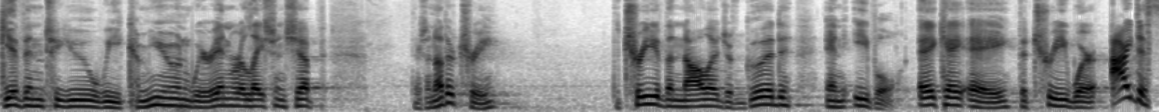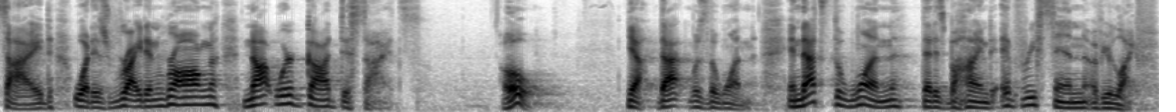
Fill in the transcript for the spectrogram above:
given to you. We commune, we're in relationship. There's another tree, the tree of the knowledge of good and evil, aka the tree where I decide what is right and wrong, not where God decides. Oh, yeah, that was the one. And that's the one that is behind every sin of your life.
